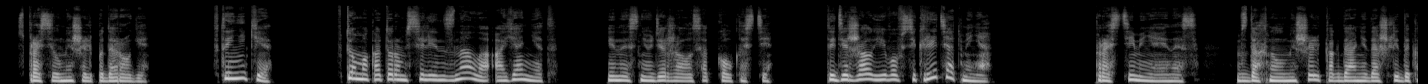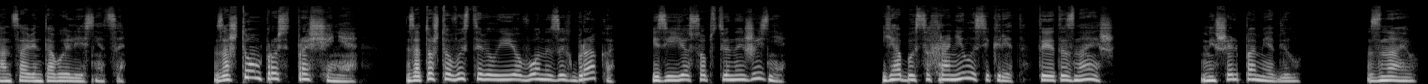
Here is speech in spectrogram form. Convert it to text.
— спросил Мишель по дороге. «В тайнике. В том, о котором Селин знала, а я нет». Инесс не удержалась от колкости. «Ты держал его в секрете от меня?» «Прости меня, Инесс», — вздохнул Мишель, когда они дошли до конца винтовой лестницы. «За что он просит прощения?» За то, что выставил ее вон из их брака, из ее собственной жизни? Я бы сохранила секрет, ты это знаешь?» Мишель помедлил. «Знаю.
